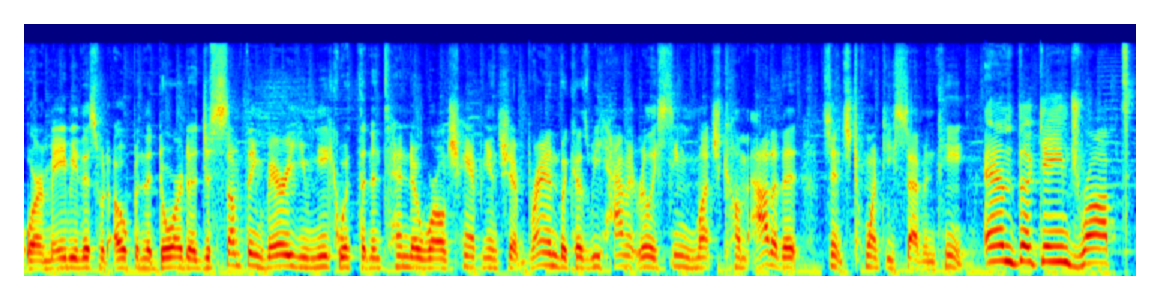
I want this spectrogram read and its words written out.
or maybe this would open the door to just something very unique with the Nintendo World Championship brand because we haven't really seen much come out of it since 2017. And the game dropped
